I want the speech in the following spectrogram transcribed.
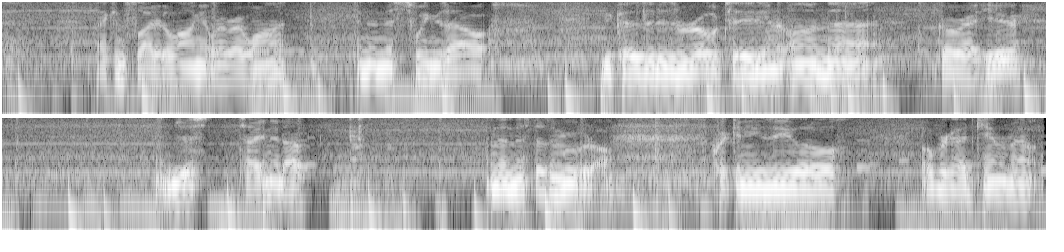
I can slide it along it wherever I want. And then this swings out because it is rotating on that. Go right here and just tighten it up. And then this doesn't move at all. Quick and easy little overhead camera mount.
